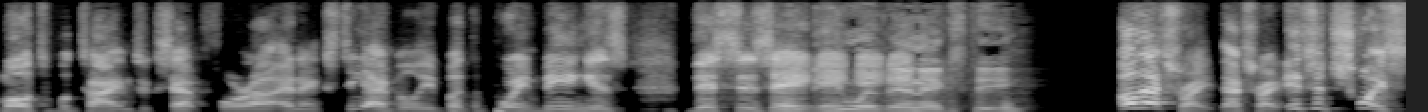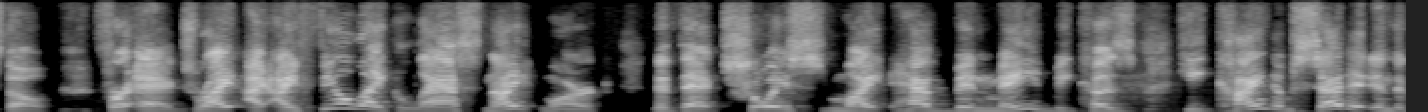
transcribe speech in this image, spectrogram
multiple times, except for uh, NXT, I believe. But the point being is, this is a he, he went a, to NXT. Oh, that's right. That's right. It's a choice though for Edge, right? I, I, feel like last night, Mark, that that choice might have been made because he kind of said it in the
